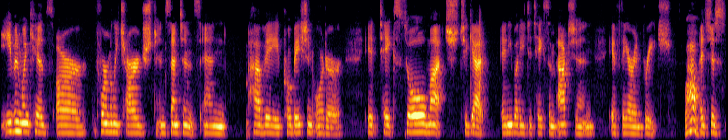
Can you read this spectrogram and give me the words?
even when kids are formally charged and sentenced and have a probation order, it takes so much to get anybody to take some action if they are in breach. Wow. It's just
